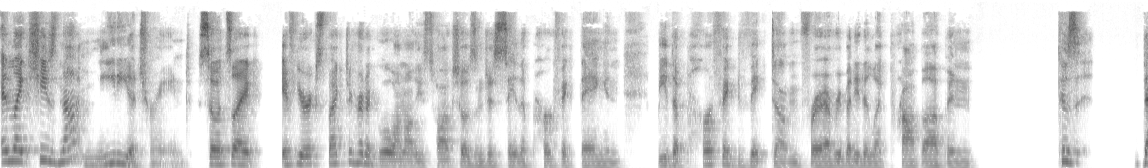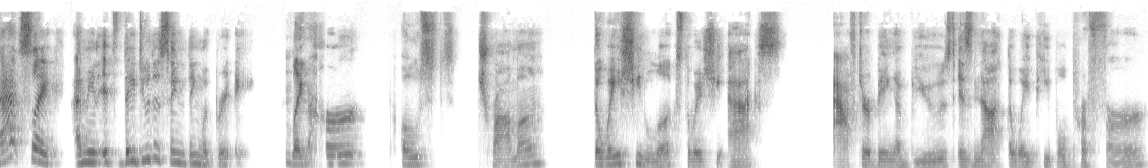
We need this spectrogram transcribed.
And like she's not media trained. So it's like if you're expecting her to go on all these talk shows and just say the perfect thing and be the perfect victim for everybody to like prop up and cuz that's like I mean it's they do the same thing with Britney. Like mm-hmm. her post trauma, the way she looks, the way she acts after being abused is not the way people prefer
